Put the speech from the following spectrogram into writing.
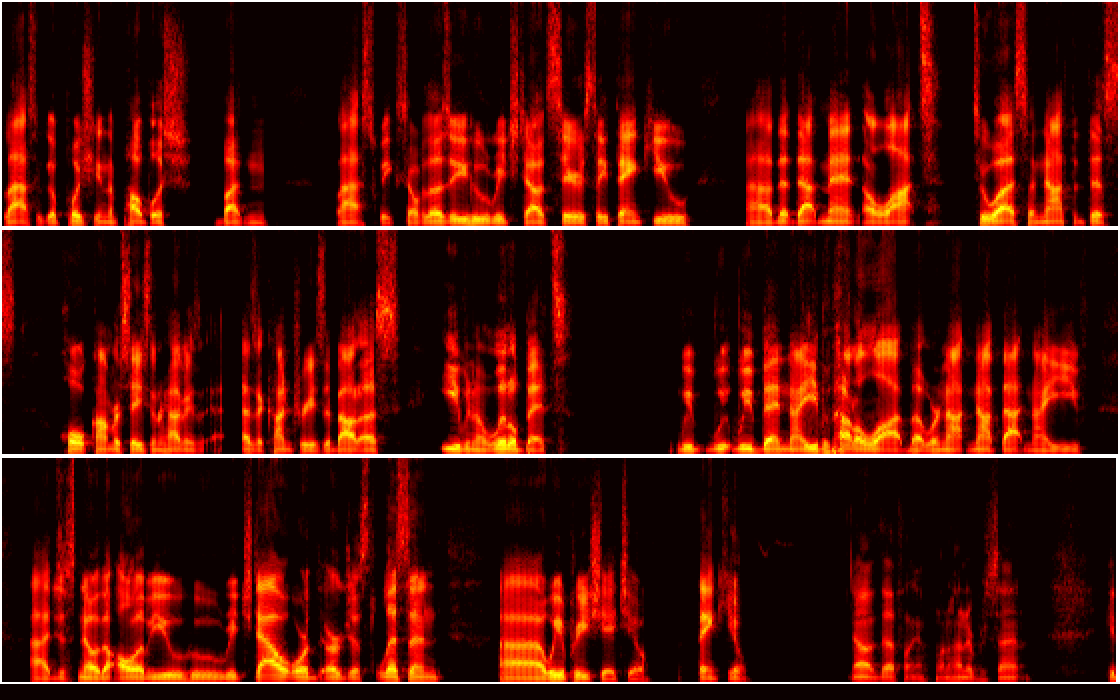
last week, but pushing the publish button last week. So for those of you who reached out, seriously, thank you. Uh, that that meant a lot to us, and not that this whole conversation we're having as, as a country is about us even a little bit. We've we, we've been naive about a lot, but we're not not that naive. Uh, just know that all of you who reached out or or just listened, uh, we appreciate you. Thank you. No, definitely, one hundred percent. You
